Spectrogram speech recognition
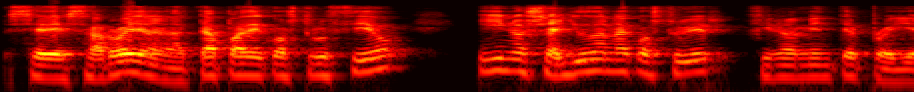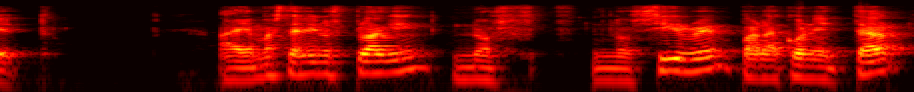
se desarrollan en la etapa de construcción y nos ayudan a construir finalmente el proyecto. Además también los plugins nos, nos sirven para conectar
